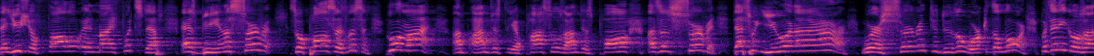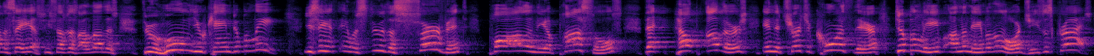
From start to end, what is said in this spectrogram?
that you shall follow in my footsteps as being a servant. So so Paul says, listen, who am I? I'm, I'm just the apostles. I'm just Paul as a servant. That's what you and I are. We're a servant to do the work of the Lord. But then he goes on to say this. He says this, I love this, through whom you came to believe. You see, it was through the servant Paul and the apostles that helped others in the church of Corinth there to believe on the name of the Lord Jesus Christ.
